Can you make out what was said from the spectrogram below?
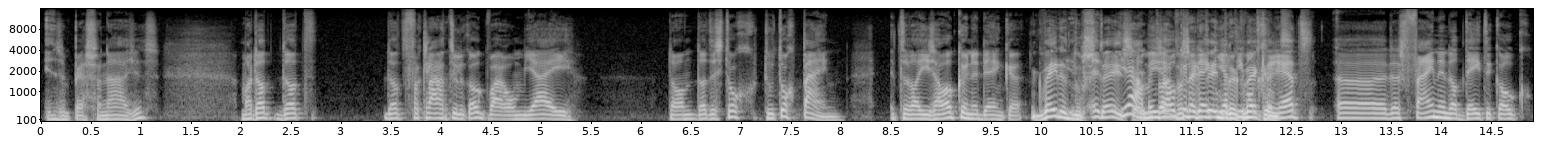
in zijn personages. Maar dat, dat, dat verklaart natuurlijk ook waarom jij dan, dat is toch, doet toch pijn. Terwijl je zou ook kunnen denken, Ik weet het nog het- steeds. Ja, ook. maar je zou kunnen denken, je hebt iemand gered. eh, dat is fijn en dat deed ik ook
